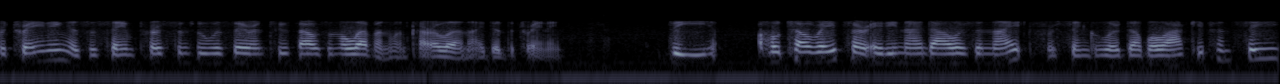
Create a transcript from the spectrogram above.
for training is the same person who was there in 2011 when Carla and I did the training. The hotel rates are $89 a night for single or double occupancy.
